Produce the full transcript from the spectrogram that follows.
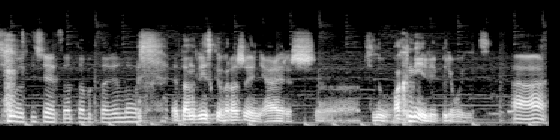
Чем отличается от обыкновенного? Это английское выражение, Irish э, flu. Похмелье переводится. А,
